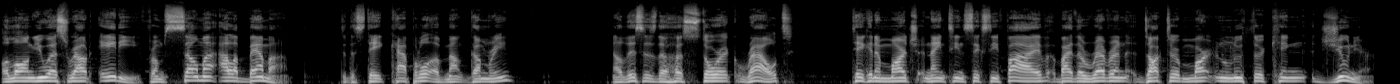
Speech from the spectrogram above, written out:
along U.S. Route 80 from Selma, Alabama to the state capital of Montgomery. Now, this is the historic route taken in March 1965 by the Reverend Dr. Martin Luther King Jr.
